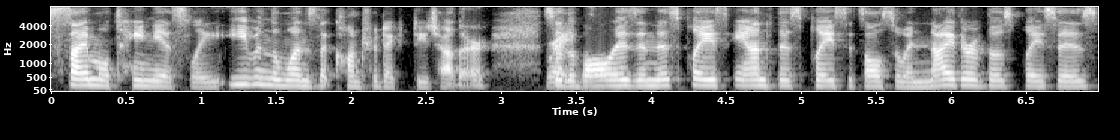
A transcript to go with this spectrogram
simultaneously, even the ones that contradict each other. So right. the ball is in this place and this place. It's also in neither of those places.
